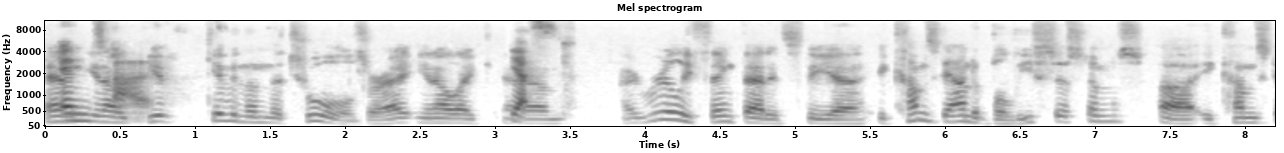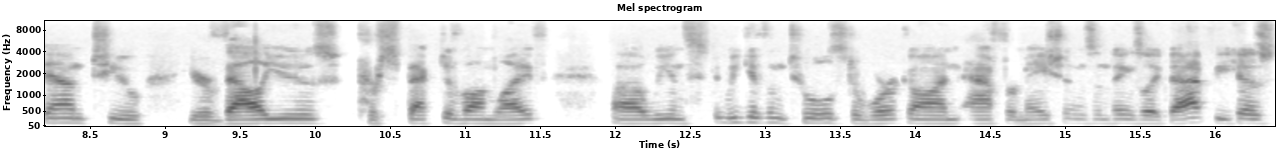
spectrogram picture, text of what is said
and, and you know uh, give, giving them the tools right you know like yes. Um, I really think that it's the uh, it comes down to belief systems. Uh, it comes down to your values, perspective on life. Uh, we inst- we give them tools to work on affirmations and things like that because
